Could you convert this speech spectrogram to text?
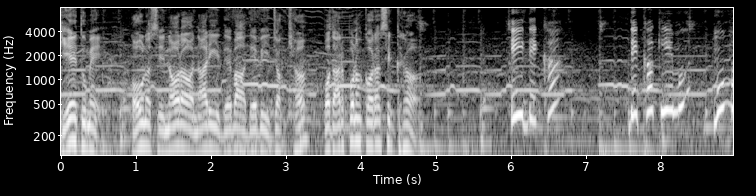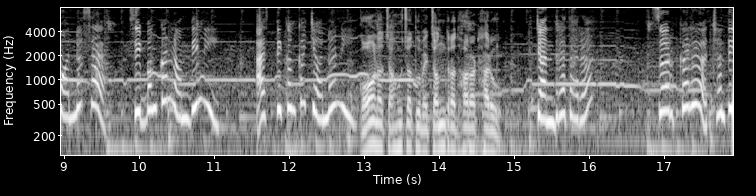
কে তুমি କୌଣସି ନର ନାରୀ ଦେବା ଦେବୀ ଯକ୍ଷ ପଦାର୍ପଣ କର ଶୀଘ୍ର ଏଇ ଦେଖ ଦେଖ କିଏ ମୁଁ ମୁଁ ମନସା ଶିବଙ୍କ ନନ୍ଦିନୀ ଆସ୍ତିକଙ୍କ ଜନନୀ କ'ଣ ଚାହୁଁଛ ତୁମେ ଚନ୍ଦ୍ରଧର ଠାରୁ ଚନ୍ଦ୍ରଧର ସ୍ୱର୍ଗରେ ଅଛନ୍ତି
